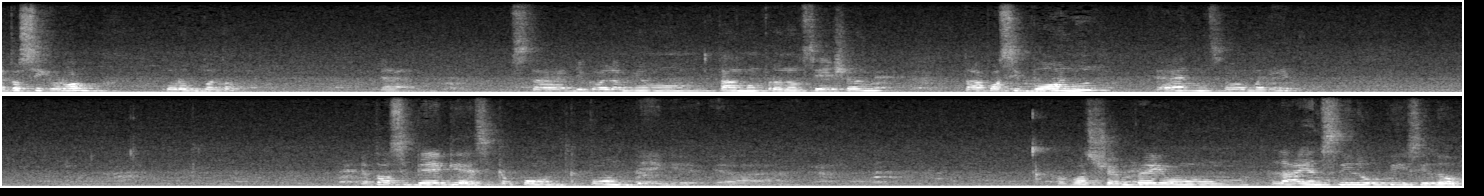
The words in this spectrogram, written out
ito si Urog. Urog ba to? Yan. Basta di ko alam yung tamang pronunciation. Tapos si Bonnie. Ayan, so maliit. Ito si Bege, si Capone. Capone Bege. Ayan. Tapos syempre yung alliance ni Luffy, si Lo.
